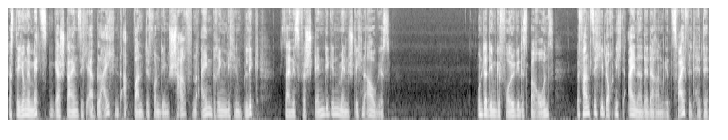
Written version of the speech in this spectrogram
dass der junge Metzgengerstein sich erbleichend abwandte von dem scharfen, eindringlichen Blick seines verständigen menschlichen Auges. Unter dem Gefolge des Barons befand sich jedoch nicht einer, der daran gezweifelt hätte,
